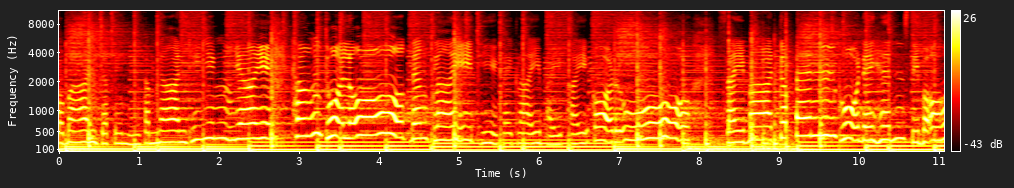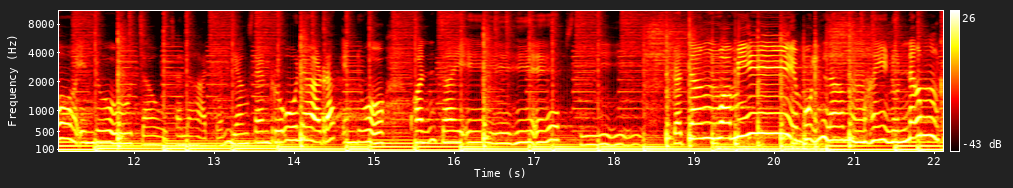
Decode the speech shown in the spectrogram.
างน้อยบัวบานจะเป็นตำนานที่ยิ่งใหญ่ ทั้งทั่วโลกดังไกล ที่ใครๆไผๆก็รู้ ใส่บาทก็เป็นผู้ได้เห็นสิบอเอ็นดู เจ้าฉลาดแถมยังแสนรู้น่ารักเอ็นดู ขวัญใจเอฟซีกะจังว่ามีบุญลำให้หนุนนำค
